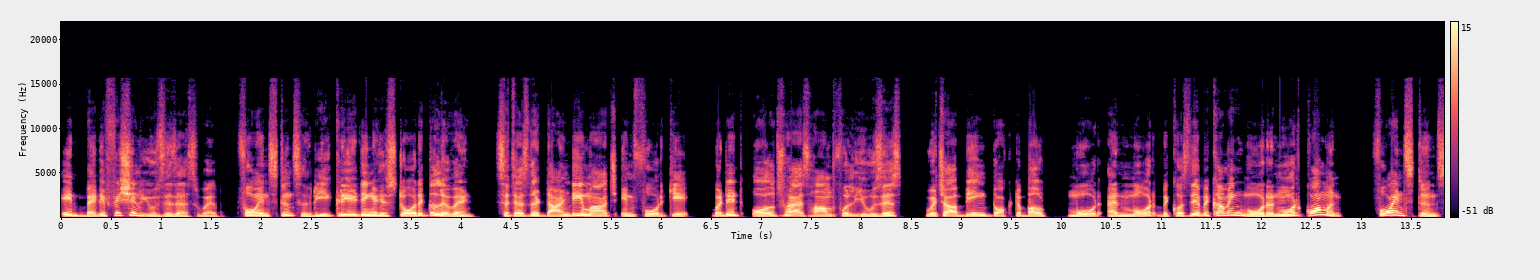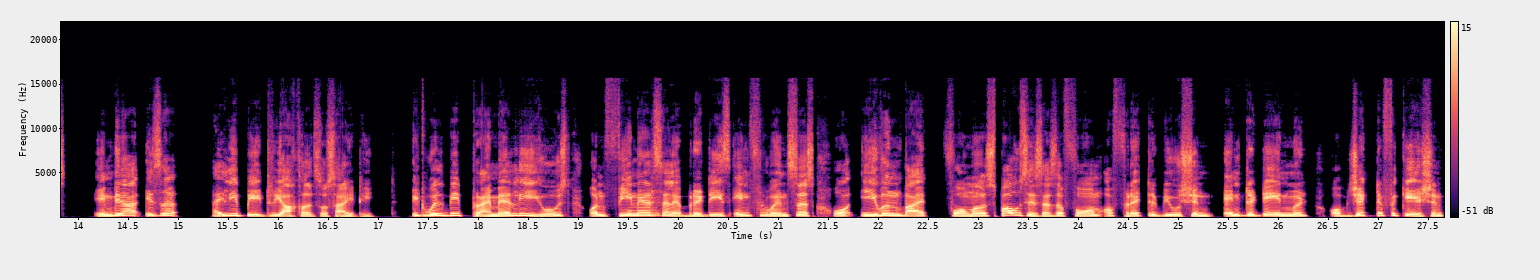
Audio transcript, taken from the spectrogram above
in beneficial uses as well. For instance, recreating a historical event, such as the Dandi March in 4K, but it also has harmful uses which are being talked about more and more because they're becoming more and more common. For instance, India is a highly patriarchal society. It will be primarily used on female celebrities, influencers, or even by former spouses as a form of retribution, entertainment, objectification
